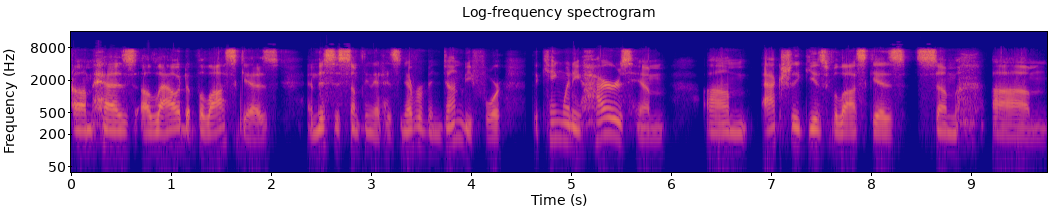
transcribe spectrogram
um, has allowed Velasquez, and this is something that has never been done before, the king, when he hires him, um, actually gives Velasquez some um,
